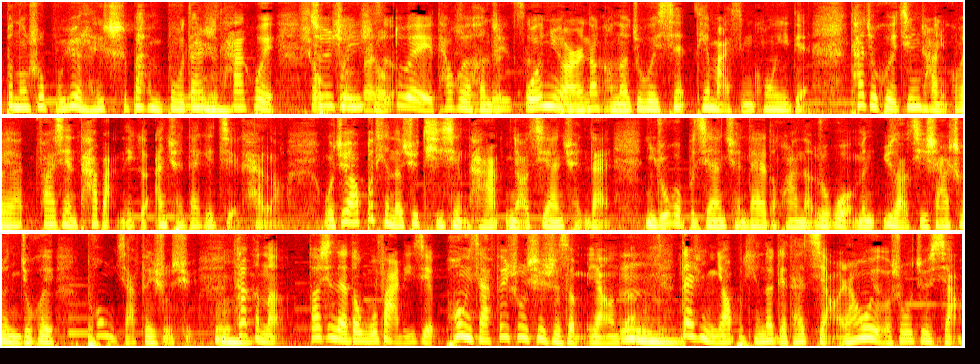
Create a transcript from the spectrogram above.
不能说不越雷池半步，但是他会遵守对，他会很我女儿呢，可能就会先天马行空一点，她就会经常你会发现她把那个安全带给解开了，我就要不停的去提醒她，你要系安全带。你如果不系安全带的话呢，如果我们遇到急刹车，你就会砰一下飞出去。她可能到现在都无法理解砰一下飞出去是怎么样的，嗯但是你要不停的给她讲。然后我有的时候就想，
